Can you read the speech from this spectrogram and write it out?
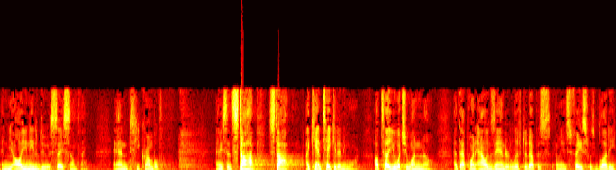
And all you need to do is say something. And he crumbled. And he said, Stop, stop. I can't take it anymore. I'll tell you what you want to know. At that point, Alexander lifted up his, I mean, his face was bloody.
